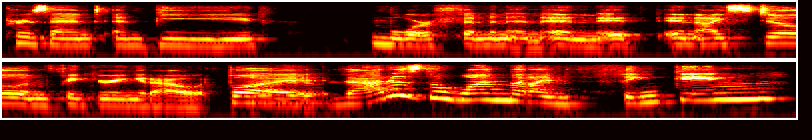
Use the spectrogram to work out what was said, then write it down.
present and be more feminine and it and I still am figuring it out. But mm-hmm. that is the one that I'm thinking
